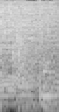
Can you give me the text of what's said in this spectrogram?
now.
